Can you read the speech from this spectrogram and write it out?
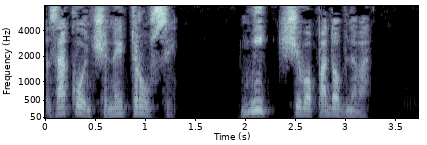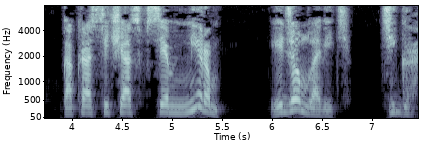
законченные трусы. Ничего подобного. Как раз сейчас всем миром идем ловить тигра.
